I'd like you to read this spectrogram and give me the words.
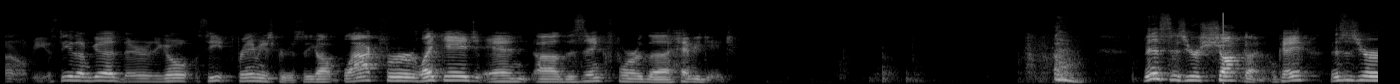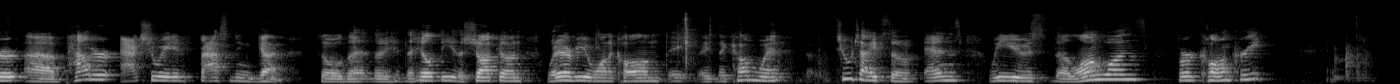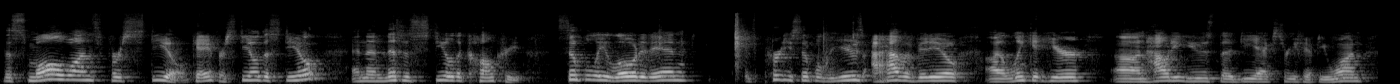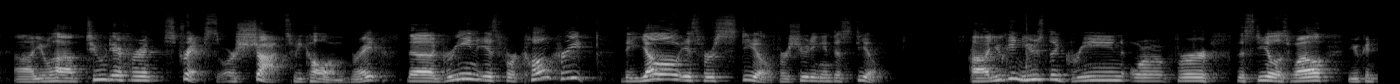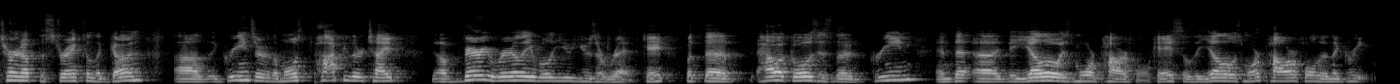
I don't know if you see them good. There you go. See, framing screws. So you got black for light gauge and uh, the zinc for the heavy gauge. This is your shotgun, okay? This is your uh, powder actuated fastening gun. So the, the, the Hilti, the shotgun, whatever you want to call them, they, they, they come with two types of ends. We use the long ones for concrete, the small ones for steel, okay, for steel to steel, and then this is steel to concrete. Simply load it in. It's pretty simple to use. I have a video, I'll link it here on how to use the DX351. Uh, you'll have two different strips or shots, we call them, right? The green is for concrete, the yellow is for steel, for shooting into steel. Uh, you can use the green or for the steel as well. You can turn up the strength on the gun. Uh, the greens are the most popular type. Uh, very rarely will you use a red, okay? But the how it goes is the green and the, uh, the yellow is more powerful, okay? So the yellow is more powerful than the green.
